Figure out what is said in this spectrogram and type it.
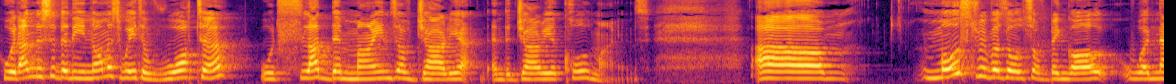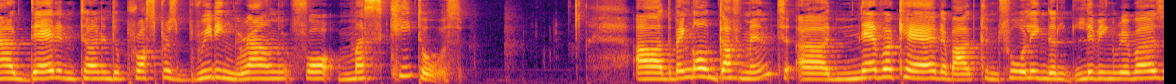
Who had understood that the enormous weight of water would flood the mines of Jharia and the Jharia coal mines. Um, most rivers also of Bengal were now dead and turned into prosperous breeding ground for mosquitoes. Uh, the Bengal government uh, never cared about controlling the living rivers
